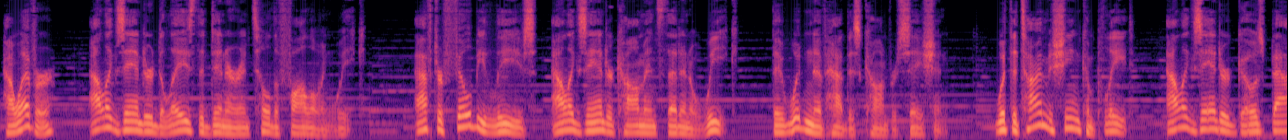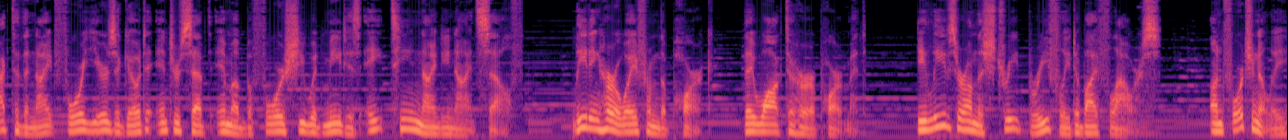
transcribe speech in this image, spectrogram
However, Alexander delays the dinner until the following week. After Philby leaves, Alexander comments that in a week, they wouldn't have had this conversation. With the time machine complete, Alexander goes back to the night four years ago to intercept Emma before she would meet his 1899 self. Leading her away from the park, they walk to her apartment. He leaves her on the street briefly to buy flowers. Unfortunately,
